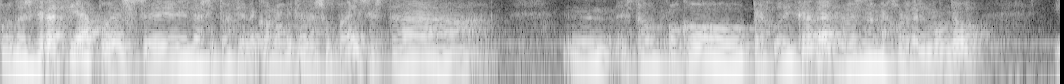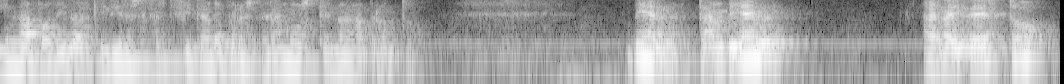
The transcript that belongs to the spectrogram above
Por desgracia, pues eh, la situación económica de su país está, mm, está un poco perjudicada, no es la mejor del mundo y no ha podido adquirir ese certificado, pero esperamos que lo haga pronto. Bien, también a raíz de esto,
